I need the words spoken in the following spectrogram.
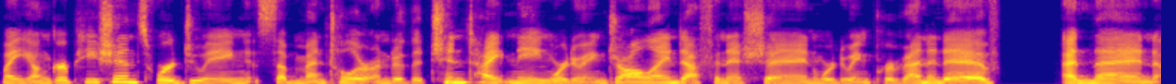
my younger patients, we're doing submental or under the chin tightening, we're doing jawline definition, we're doing preventative. And then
